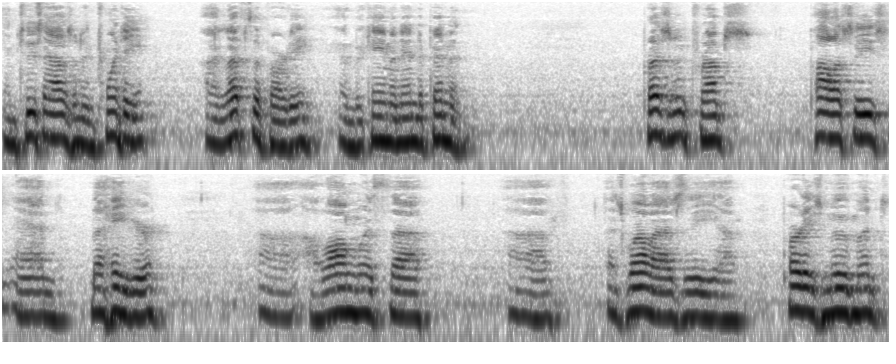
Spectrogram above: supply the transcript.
In 2020, I left the party and became an independent. President Trump's policies and behavior, along with, uh, uh, as well as the uh, party's movement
